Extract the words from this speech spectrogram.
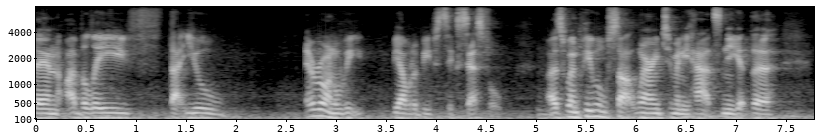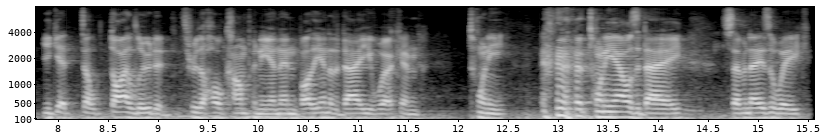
then I believe that you'll everyone will be, be able to be successful. It's when people start wearing too many hats and you get the you get dil- diluted through the whole company, and then by the end of the day, you're working 20, 20 hours a day, seven days a week,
